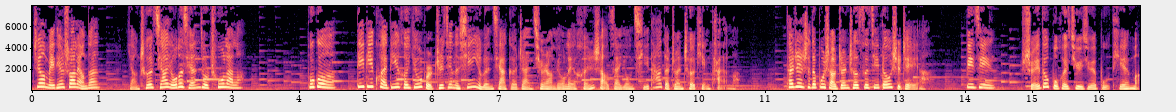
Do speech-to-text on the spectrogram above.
这样每天刷两单，养车加油的钱就出来了。不过，滴滴快滴和 Uber 之间的新一轮价格战，却让刘磊很少再用其他的专车平台了。他认识的不少专车司机都是这样，毕竟谁都不会拒绝补贴嘛。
